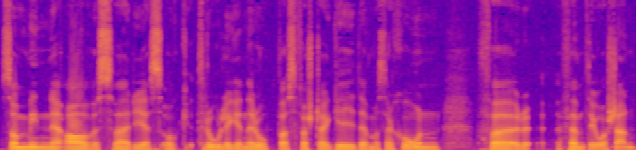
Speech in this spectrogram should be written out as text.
som minne av Sveriges och troligen Europas första gaydemonstration för 50 år sedan.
